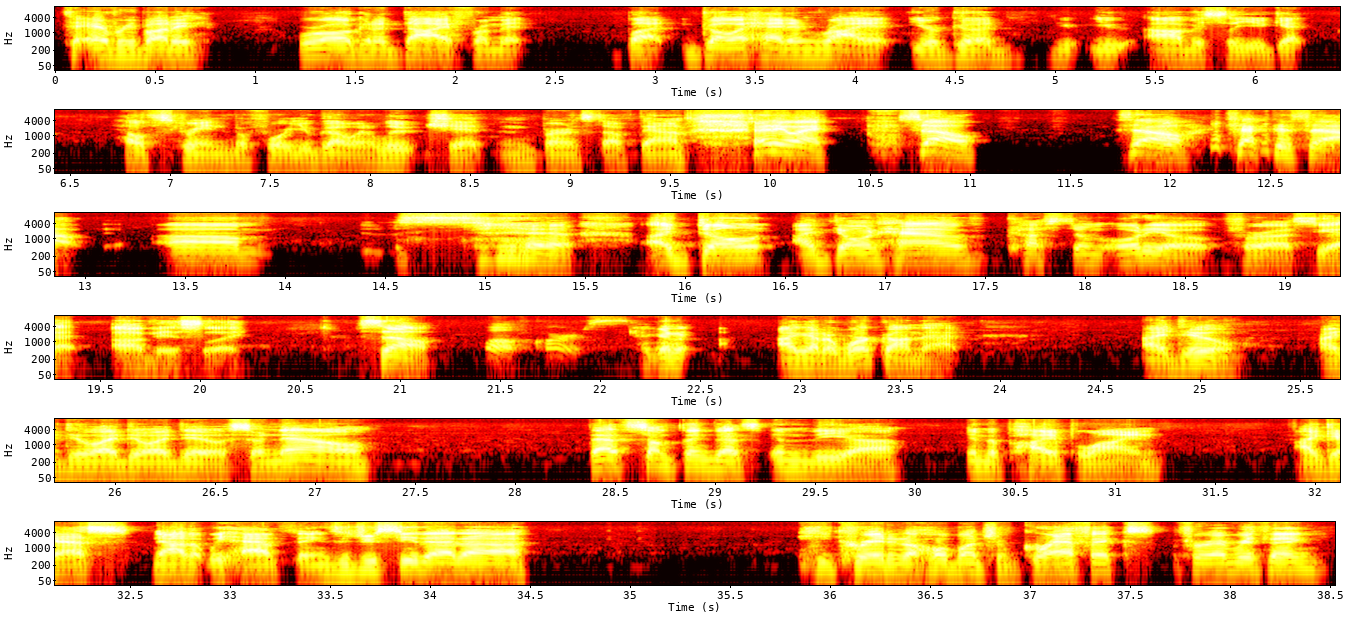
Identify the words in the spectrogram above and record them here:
to everybody. We're all gonna die from it. But go ahead and riot. You're good. You, you obviously you get health screened before you go and loot shit and burn stuff down. Anyway, so so check this out. Um, I don't I don't have custom audio for us yet, obviously. So Well, of course. I gotta I gotta work on that. I do. I do, I do, I do. So now that's something that's in the uh in the pipeline, I guess, now that we have things. Did you see that uh he created a whole bunch of graphics for everything?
